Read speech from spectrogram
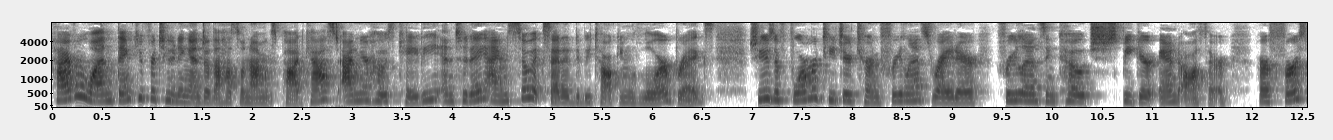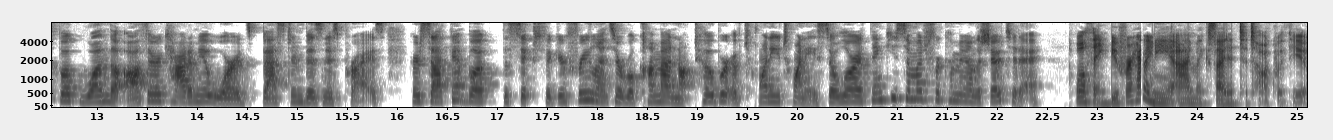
Hi, everyone. Thank you for tuning into the Hustlenomics podcast. I'm your host, Katie, and today I am so excited to be talking with Laura Briggs. She is a former teacher turned freelance writer, freelancing coach, speaker, and author. Her first book won the Author Academy Awards Best in Business Prize. Her second book, The Six Figure Freelancer, will come out in October of 2020. So, Laura, thank you so much for coming on the show today. Well, thank you for having me. I'm excited to talk with you.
